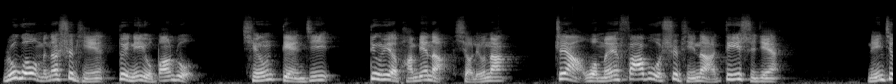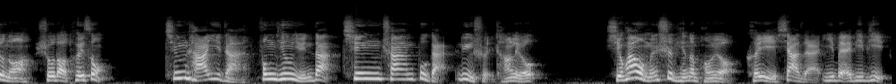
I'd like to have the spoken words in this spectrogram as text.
如果我们的视频对您有帮助，请点击订阅旁边的小铃铛，这样我们发布视频的第一时间，您就能收到推送。清茶一盏，风轻云淡，青山不改，绿水长流。喜欢我们视频的朋友可以下载易贝 APP，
